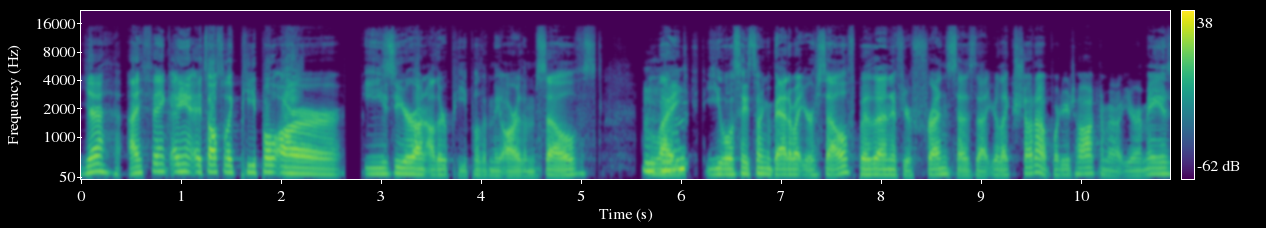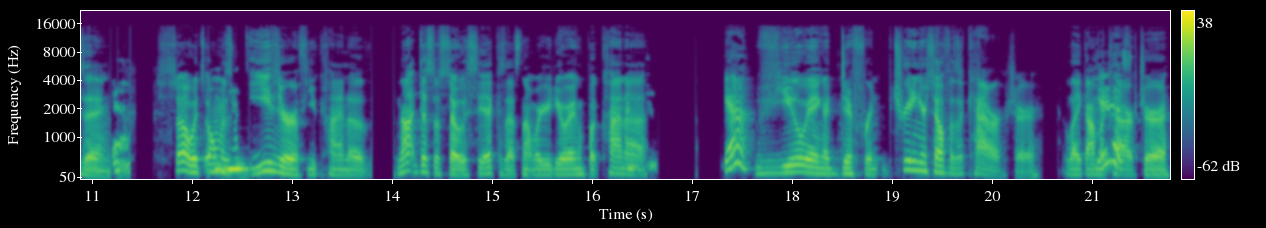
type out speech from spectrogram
Yeah, I think I mean it's also like people are easier on other people than they are themselves. Mhm. Like you will say something bad about yourself, but then if your friend says that, you're like, "Shut up! What are you talking about? You're amazing." Yeah. So it's almost Mhm. easier if you kind of not disassociate because that's not what you're doing, but kind of yeah. viewing a different, treating yourself as a character. Like I'm a character,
